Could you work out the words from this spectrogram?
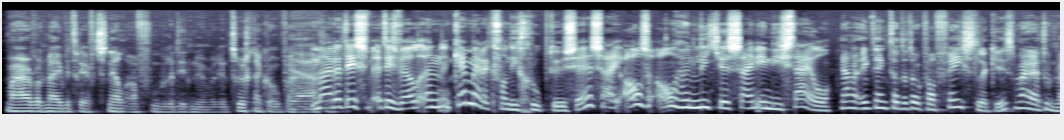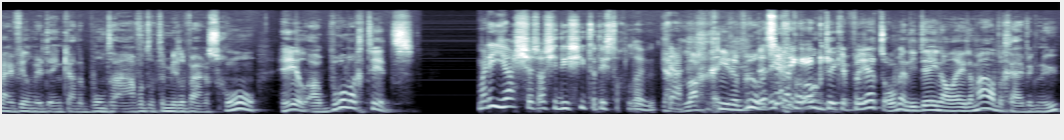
Maar wat mij betreft snel afvoeren dit nummer en terug naar Kopenhagen. Maar het is, het is wel een kenmerk van die groep dus. Hè? Zij, als al hun liedjes zijn in die stijl. Ja, maar ik denk dat het ook wel feestelijk is. Maar het doet mij veel meer denken aan de bonte avond op de middelbare school. Heel oudbollig dit. Maar die jasjes, als je die ziet, dat is toch leuk? Ja, lachen, gieren, brullen. Dat Ik zeg heb ik. er ook ik- dikke pret om. En die Denen al helemaal, begrijp ik nu.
